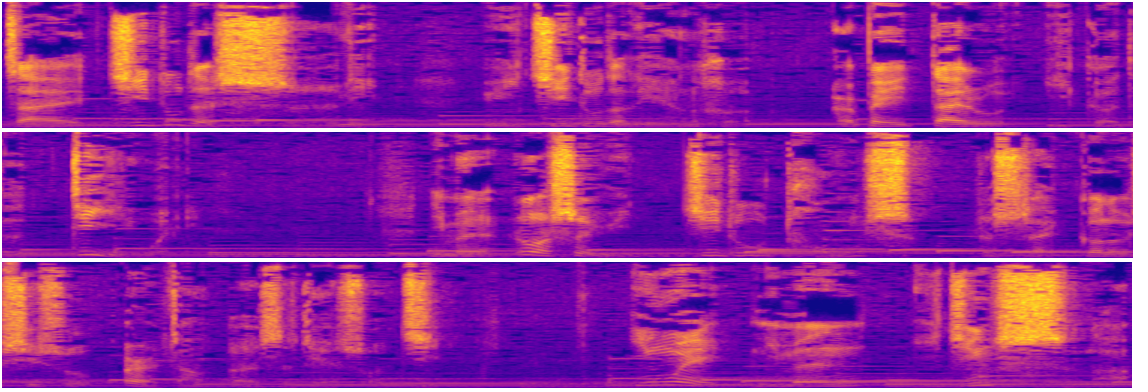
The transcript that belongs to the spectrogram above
在基督的死里与基督的联合而被带入一个的地位。你们若是与基督同死，这是在哥罗西书二章二十节所记，因为你们已经死了，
